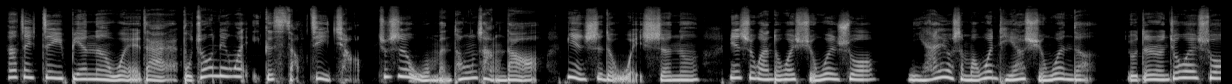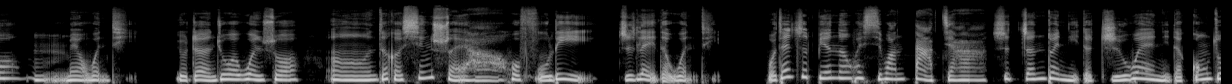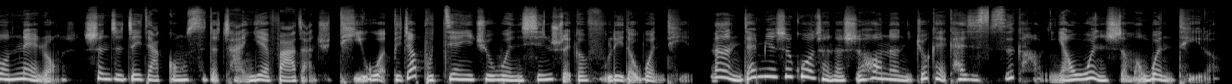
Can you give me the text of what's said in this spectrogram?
那在这一边呢，我也在补充另外一个小技巧，就是我们通常到面试的尾声呢，面试官都会询问说。你还有什么问题要询问的？有的人就会说，嗯，没有问题。有的人就会问说，嗯，这个薪水啊或福利之类的问题。我在这边呢，会希望大家是针对你的职位、你的工作内容，甚至这家公司的产业发展去提问，比较不建议去问薪水跟福利的问题。那你在面试过程的时候呢，你就可以开始思考你要问什么问题了。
